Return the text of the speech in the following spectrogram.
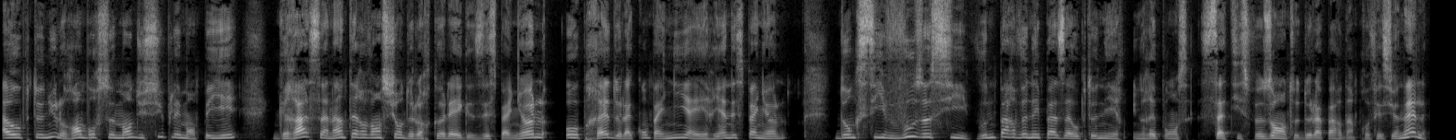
a obtenu le remboursement du supplément payé grâce à l'intervention de leurs collègues espagnols auprès de la compagnie aérienne espagnole. Donc si vous aussi, vous ne parvenez pas à obtenir une réponse satisfaisante de la part d'un professionnel,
